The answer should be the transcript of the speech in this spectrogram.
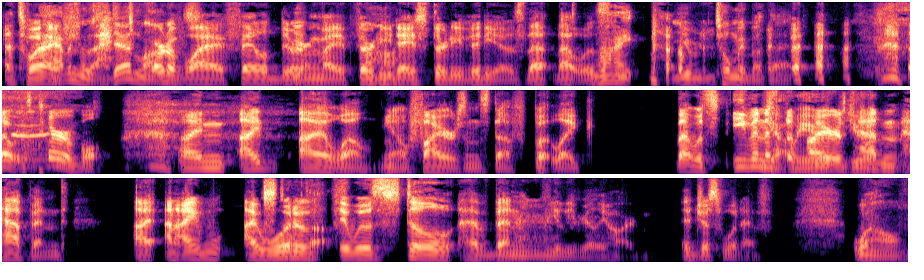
that's why having I, those deadlines part of why i failed during yeah, my 30 uh-huh. days 30 videos that that was right you told me about that that was terrible i i i well you know fires and stuff but like that was even if yeah, the well, fires hadn't happened, I and I I would have it was still have been really really hard. It just would have. Well,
